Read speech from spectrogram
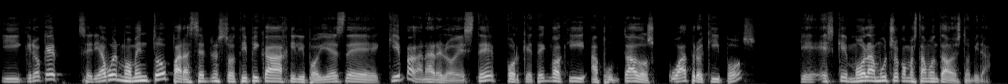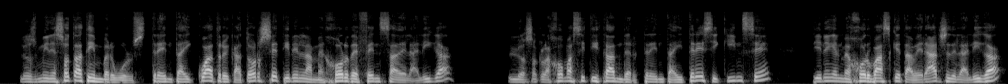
y creo que sería buen momento para hacer nuestro típica gilipollez de quién va a ganar el oeste, porque tengo aquí apuntados cuatro equipos, que es que mola mucho cómo está montado esto. Mira, los Minnesota Timberwolves 34 y 14 tienen la mejor defensa de la liga, los Oklahoma City Thunder 33 y 15 tienen el mejor básquet average de la liga,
